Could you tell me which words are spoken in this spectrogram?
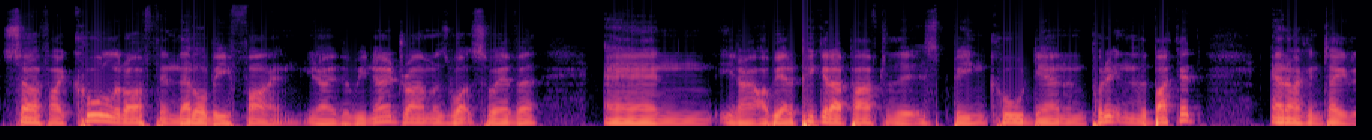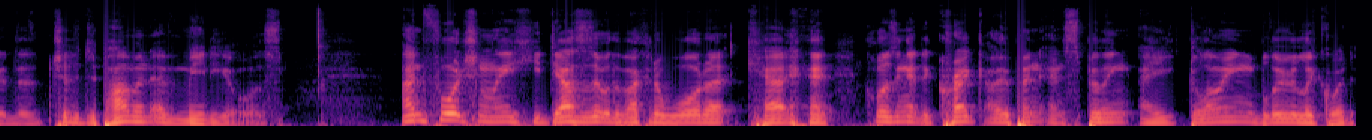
So if I cool it off, then that'll be fine. You know, there'll be no dramas whatsoever, and you know I'll be able to pick it up after it's been cooled down and put it into the bucket, and I can take it to the Department of Meteors. Unfortunately, he douses it with a bucket of water, causing it to crack open and spilling a glowing blue liquid.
